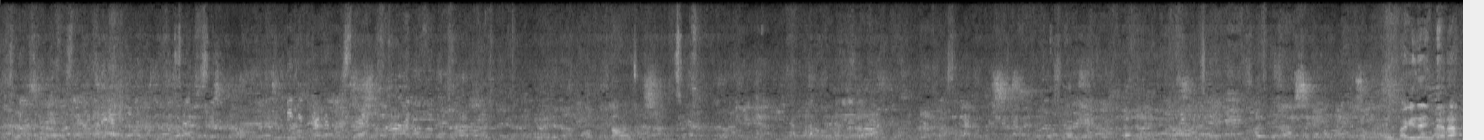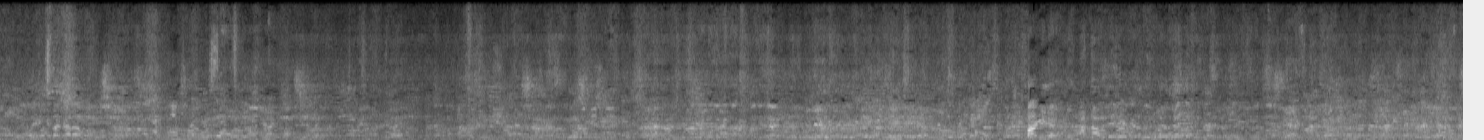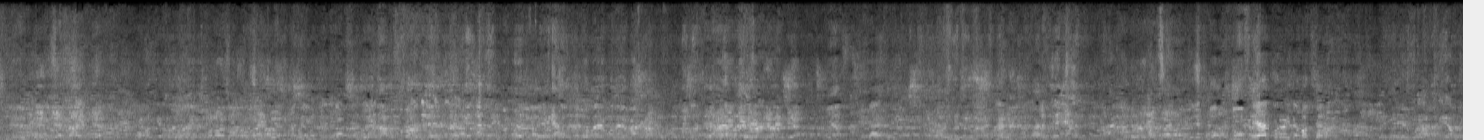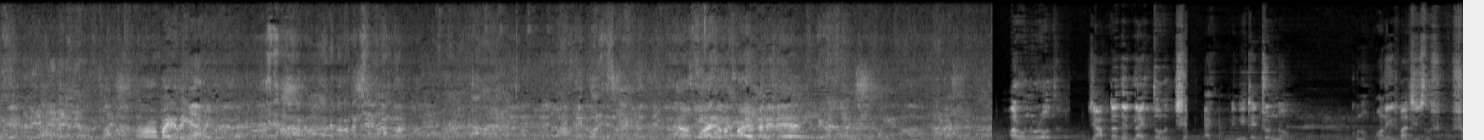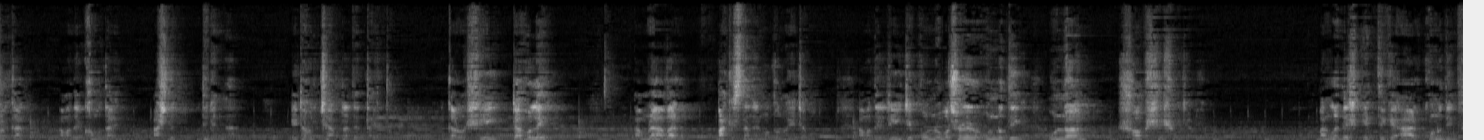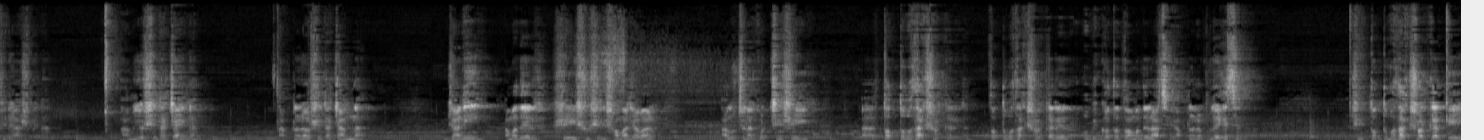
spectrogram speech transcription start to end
টিকিট কাটা হচ্ছে সহজ হচ্ছে বাকি জানি তারা বাকি আমি আমার অনুরোধ, যে আপনাদের দায়িত্ব হচ্ছে এক মিনিটের জন্য কোনো অনির্বাচিত সরকার আমাদের ক্ষমতায় আসতে দিবেন না। এটা হচ্ছে আপনাদের দায়িত্ব। কারণ সেইটা হলে আমরা আবার পাকিস্তানের মতন হয়ে যাব। আমাদের এই যে পনেরো বছরের উন্নতি, উন্নয়ন, সব শেষ হয়ে যাবে। বাংলাদেশ এর থেকে আর কোনোদিন ফিরে আসবে না। আমিও সেটা চাই না, আপনারাও সেটা চান না। জানি আমাদের সেই সুশীল সমাজ আবার আলোচনা করছে সেই তত্ত্বাবধায়ক সরকারের। তত্ত্বাবধায়ক সরকারের অভিজ্ঞতা তো আমাদের আছে, আপনারা ভুলে গেছেন। সেই তত্ত্বাবধায়ক সরকারকে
